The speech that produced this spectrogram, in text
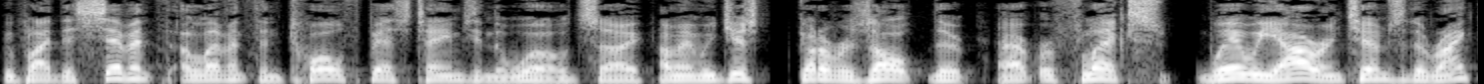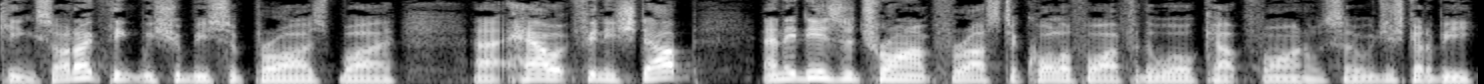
We played the 7th, 11th, and 12th best teams in the world. So, I mean, we just got a result that uh, reflects where we are in terms of the rankings. So I don't think we should be surprised by uh, how it finished up. And it is a triumph for us to qualify for the World Cup final. So we've just got to be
